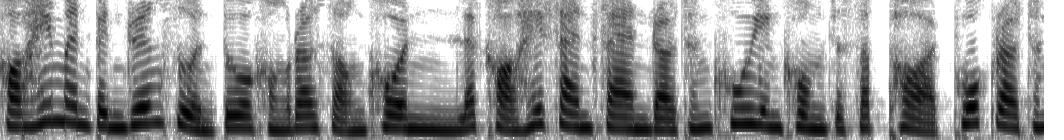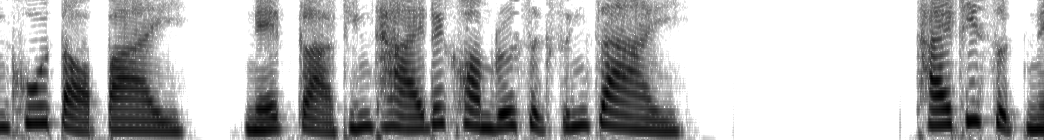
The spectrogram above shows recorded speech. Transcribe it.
ขอให้มันเป็นเรื่องส่วนตัวของเราสองคน และขอให้แฟนๆเราทั้งคู่ยังคงจะซัพพอร์ตพวกเราทั้งคู่ต่อไป เนทกล่าวทิ้งท้ายด้วยความรู้สึกซึ้งใจ ท้ายที่สุดเน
